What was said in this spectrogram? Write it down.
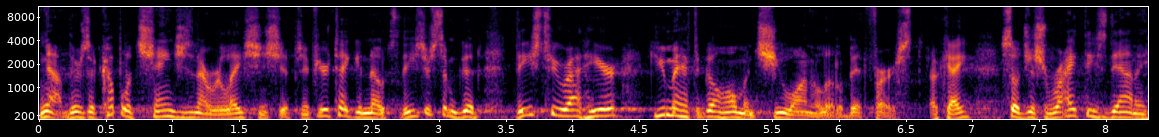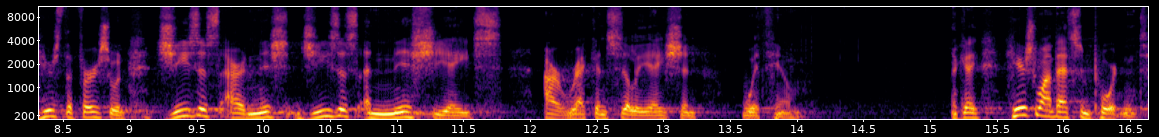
Now, there's a couple of changes in our relationships. If you're taking notes, these are some good. These two right here, you may have to go home and chew on a little bit first, okay? So just write these down. And here's the first one Jesus, our, Jesus initiates our reconciliation with Him. Okay? Here's why that's important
